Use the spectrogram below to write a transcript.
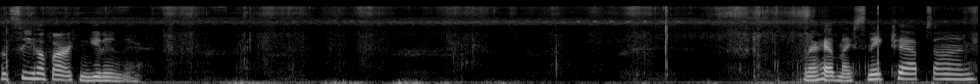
Let's see how far I can get in there. And I have my snake chaps on.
